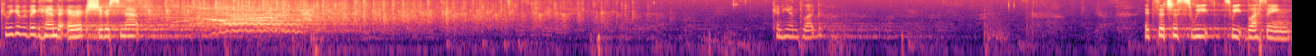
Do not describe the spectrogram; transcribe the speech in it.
Can we give a big hand to Eric SugarSnap? Can he unplug? It's such a sweet, sweet blessing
